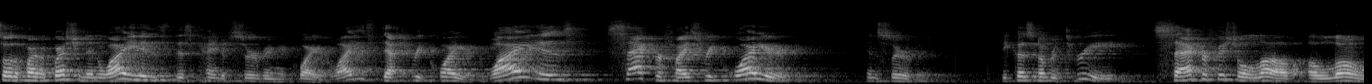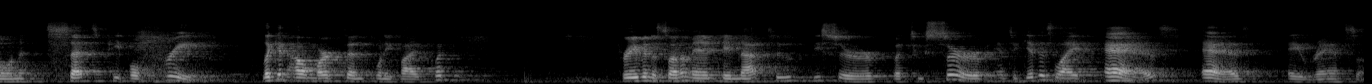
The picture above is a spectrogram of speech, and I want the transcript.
So the final question then why is this kind of serving required? Why is death required? Why is sacrifice required in serving? Because number three, sacrificial love alone sets people free. Look at how Mark 10 25 puts it. For even the Son of Man came not to be served, but to serve and to give his life as, as a ransom.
